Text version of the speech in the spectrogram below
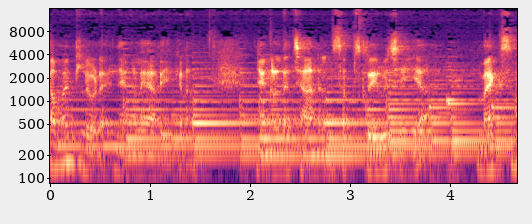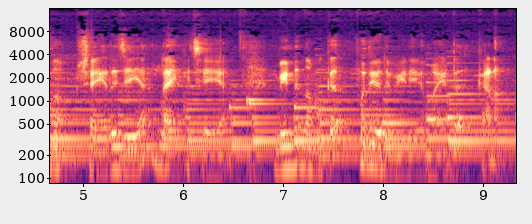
കമന്റിലൂടെ ഞങ്ങളെ അറിയിക്കണം. ഞങ്ങളുടെ ചാനൽ സബ്സ്ക്രൈബ് ചെയ്യുക മാക്സിമം ഷെയർ ചെയ്യുക ലൈക്ക് ചെയ്യുക. വീണ്ടും നമുക്ക് പുതിയൊരു വീഡിയോയുമായിട്ട് കാണാം.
